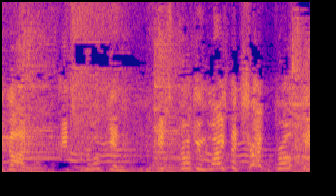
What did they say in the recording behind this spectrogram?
my god! It's broken! It's broken! Why is the track broken?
